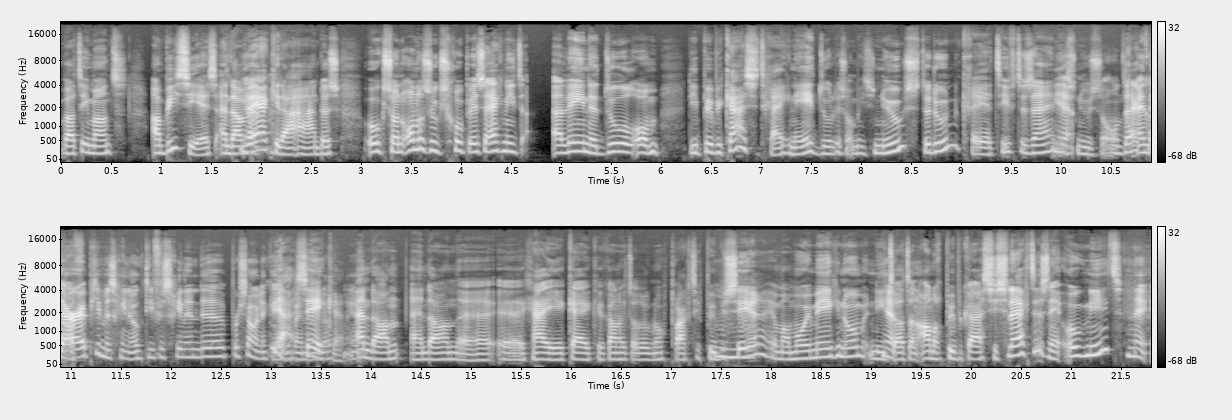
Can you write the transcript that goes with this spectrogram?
wat iemands ambitie is. En dan Ja. werk je daaraan. Dus ook zo'n onderzoeksgroep is echt niet alleen het doel om die publicatie te krijgen. Nee, het doel is om iets nieuws te doen, creatief te zijn, Ja. iets nieuws te ontdekken. En daar Of- heb je misschien ook die verschillende persoonlijkheden ja, bij zeker. Ja. En dan, en dan eh, eh, ga je kijken, kan ik dat ook nog prachtig publiceren? Helemaal mooi meegenomen. Niet Mhm. Ja. dat een andere publicatie slecht is, nee, ook niet. Nee,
